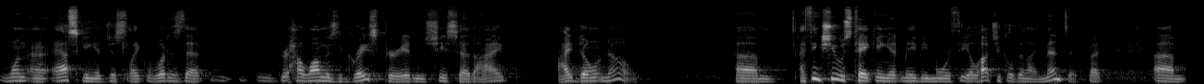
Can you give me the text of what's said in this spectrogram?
one, uh, asking it just like, What is that? How long is the grace period? And she said, I, I don't know. Um, I think she was taking it maybe more theological than I meant it, but um,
